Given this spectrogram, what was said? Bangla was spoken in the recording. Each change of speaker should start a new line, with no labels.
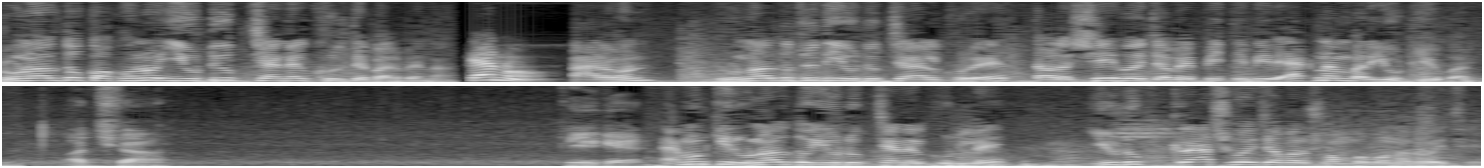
রোনালদো কখনো ইউটিউব চ্যানেল খুলতে পারবে না।
কেন?
কারণ রোনালদো যদি ইউটিউব চ্যানেল খুলে তাহলে সে হয়ে যাবে পৃথিবীর এক নাম্বার ইউটিউবার।
আচ্ছা। ঠিক
এমনকি রোনালদো ইউটিউব চ্যানেল খুললে ইউটিউব ক্র্যাশ হয়ে যাওয়ার সম্ভাবনা রয়েছে।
